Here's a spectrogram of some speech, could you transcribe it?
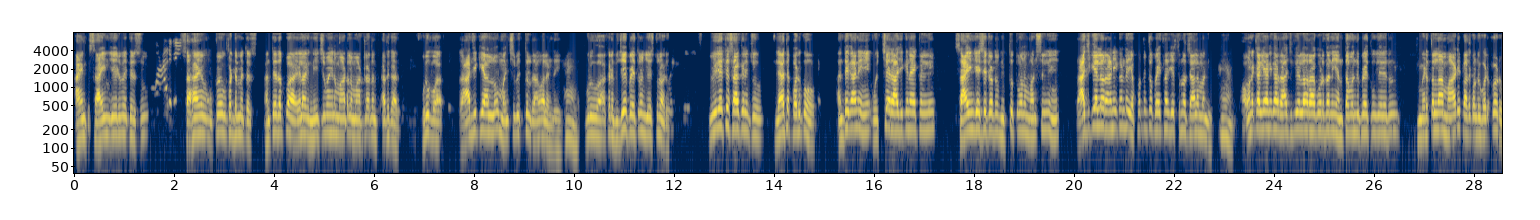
ఆయనకు సాయం చేయడమే తెలుసు సహాయం ఉపయోగపడమే తెలుసు. అంతే తప్ప ఇలా నీచమైన మాటలు మాట్లాడడం కాదు కాదు. ఇప్పుడు రాజకీయాల్లో మంచి వ్యక్తులు రావాలండి. ఇప్పుడు అక్కడ విజయ ప్రయత్నం చేస్తున్నాడు. వీలైతే సహకరించు లేకపోతే పడుకో. అంతేగాని వచ్చే రాజకీయ నాయకుల్ని సాయం చేసేటటువంటి వ్యక్తిత్వం మనుషుల్ని రాజకీయాల్లో రానియకుండా ఎప్పటి నుంచో ప్రయత్నాలు చేస్తున్నారు చాలా మంది పవన్ కళ్యాణ్ గారు రాజకీయాల్లో రాకూడదని ఎంతమంది ప్రయత్నం చేయలేదు? మిడతల్లా మాడి పదకొండు పడిపోయాడు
